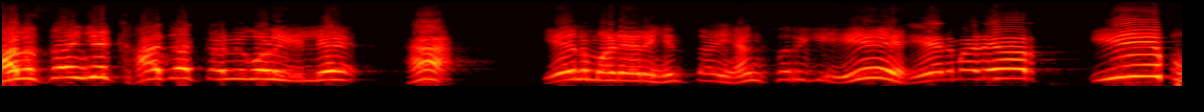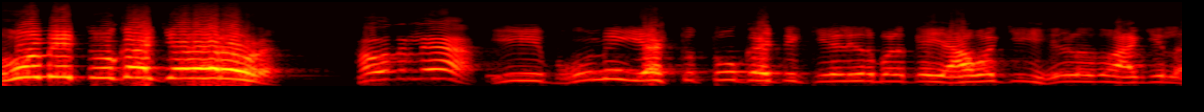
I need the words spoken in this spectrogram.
ಹಲಸಂಗಿ ಖಾಜಾ ಕವಿಗಳು ಇಲ್ಲಿ ಹಾ. ಏನ್ ಮಾಡ್ಯಾರ ಇಂತ ಹೆಂಗಸರಿಗೆ? ಏನ್ ಮಾಡ್ಯಾರ? ಈ ಭೂಮಿ ತೂಕ ಕೇಳ್ಯಾರ ಅವ್ರ. ಹೌದ್ರಲ್ಲ? ಈ ಭೂಮಿ ಎಷ್ಟು ತೂಕ ಐತಿ ಕೇಳಿದ್ರ ಬಳಕ ಯಾವಾಗ ಹೇಳೋದು ಆಗಿಲ್ಲ.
